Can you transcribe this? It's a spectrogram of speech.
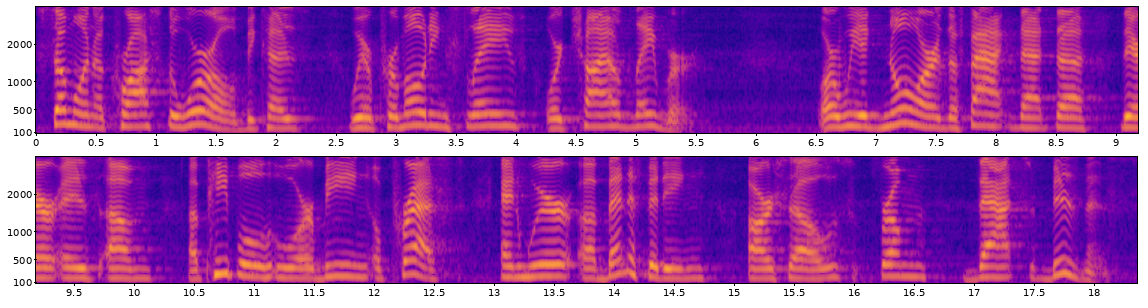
someone across the world because we're promoting slave or child labor. Or we ignore the fact that uh, there is um, uh, people who are being oppressed and we're uh, benefiting ourselves from that business.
